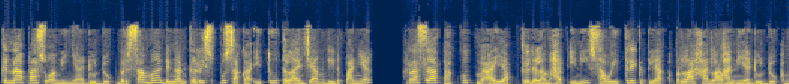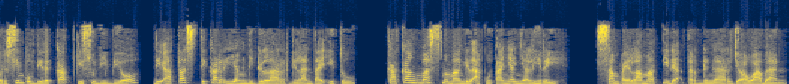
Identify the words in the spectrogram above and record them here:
Kenapa suaminya duduk bersama dengan keris pusaka itu telanjang di depannya? Rasa takut meayap ke dalam hati ini Sawitri ketiak perlahan-lahan ia duduk bersimpuh di dekat Kisudibyo, di atas tikar yang digelar di lantai itu. Kakang Mas memanggil aku tanyanya lirih. Sampai lama tidak terdengar jawaban.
